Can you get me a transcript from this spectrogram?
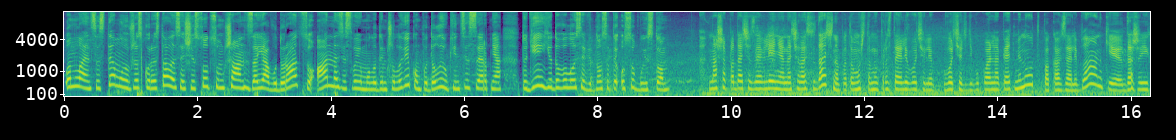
Онлайн-системою вже скористалися 600 сумчан. Заяву до Рацу Анна зі своїм молодим чоловіком подали у кінці серпня. Тоді її довелося відносити особисто. Наша подача заявления началась удачно, потому что мы простояли в очереди, в очереди буквально 5 минут, пока взяли бланки. Даже их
